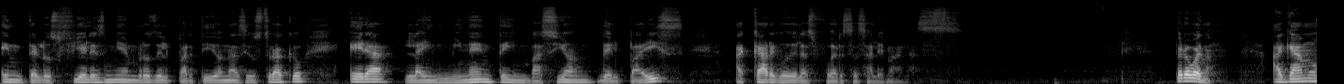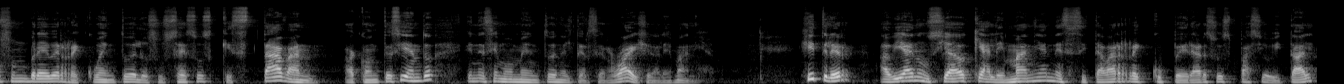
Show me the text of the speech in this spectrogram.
entre los fieles miembros del partido nazi austriaco era la inminente invasión del país a cargo de las fuerzas alemanas. Pero bueno, hagamos un breve recuento de los sucesos que estaban aconteciendo en ese momento en el Tercer Reich, en Alemania. Hitler había anunciado que Alemania necesitaba recuperar su espacio vital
